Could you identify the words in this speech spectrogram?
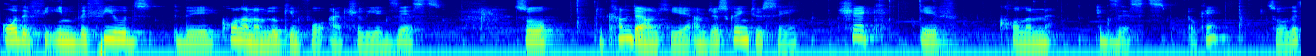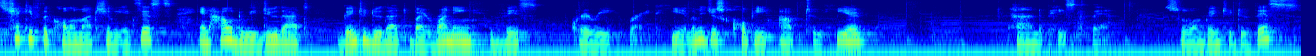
all the in the fields, the column I'm looking for actually exists. So to come down here, I'm just going to say check if column exists. Okay, so let's check if the column actually exists. And how do we do that? I'm going to do that by running this query right here. Let me just copy up to here and paste there. So I'm going to do this.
